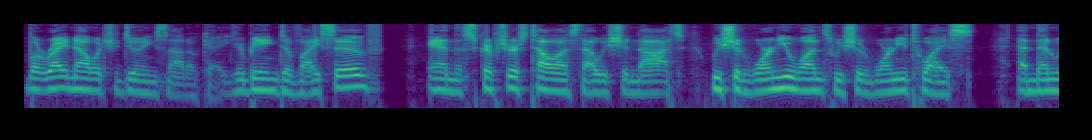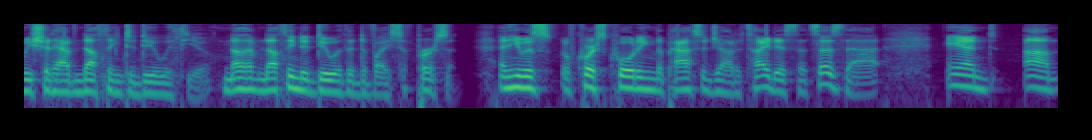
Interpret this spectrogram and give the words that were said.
But right now, what you're doing is not okay. You're being divisive. And the scriptures tell us that we should not, we should warn you once, we should warn you twice, and then we should have nothing to do with you. Not have nothing to do with a divisive person. And he was, of course, quoting the passage out of Titus that says that. And um,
